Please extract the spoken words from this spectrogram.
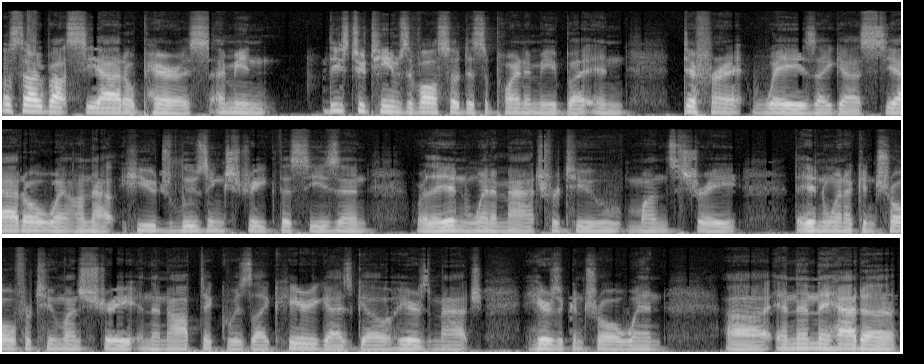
let's talk about Seattle, Paris. I mean, these two teams have also disappointed me, but in different ways, I guess. Seattle went on that huge losing streak this season where they didn't win a match for two months straight. They didn't win a control for two months straight, and then Optic was like, "Here you guys go. Here's a match. Here's a control win." Uh, and then they had a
